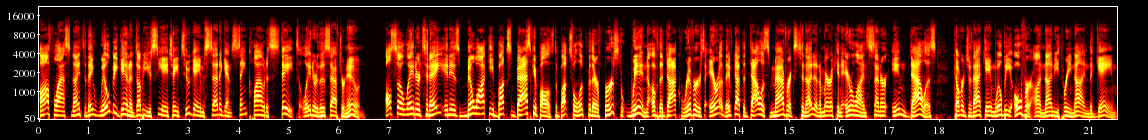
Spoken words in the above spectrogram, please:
off last night. They will begin a WCHA two game set against St. Cloud State later this afternoon. Also later today, it is Milwaukee Bucks basketball. As the Bucks will look for their first win of the Doc Rivers era. They've got the Dallas Mavericks tonight at American Airlines Center in Dallas. Coverage of that game will be over on 93.9 The Game.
